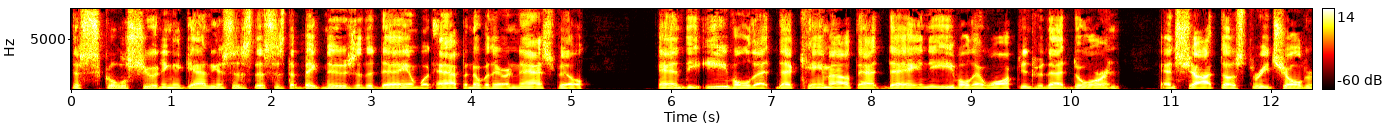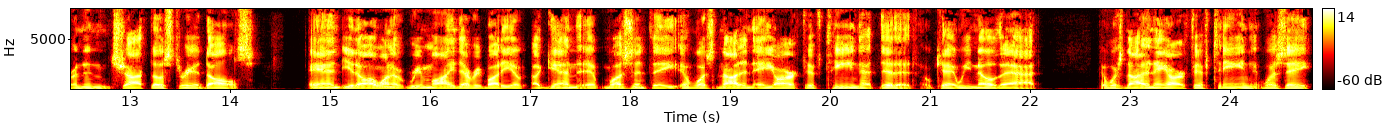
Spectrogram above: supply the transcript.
this school shooting again. This is this is the big news of the day and what happened over there in Nashville and the evil that that came out that day and the evil that walked into that door and and shot those three children and shot those three adults. And you know, I want to remind everybody again, it wasn't the it was not an AR-15 that did it. Okay, we know that it was not an AR-15. It was a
